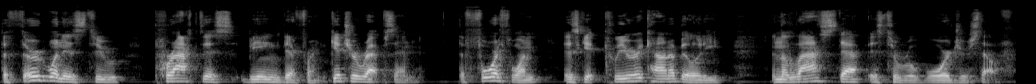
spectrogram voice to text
The third one is to practice being different. Get your reps in. The fourth one is get clear accountability. And the last step is to reward yourself.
